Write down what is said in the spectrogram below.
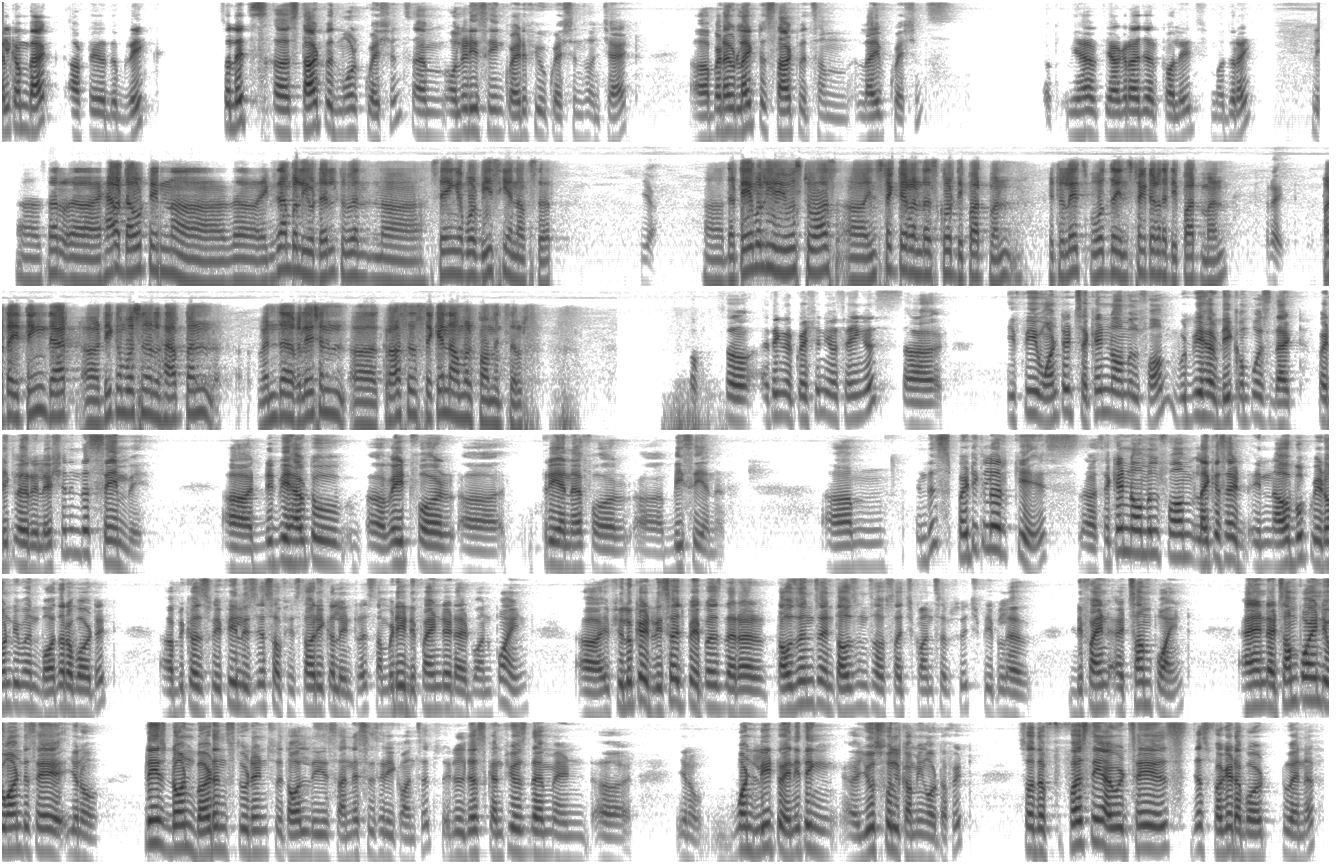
welcome back after the break. So let's uh, start with more questions. I'm already seeing quite a few questions on chat, uh, but I would like to start with some live questions. Okay, we have Thiagarajar College, Madurai. Uh, sir, uh, I have a doubt in uh, the example you dealt when uh, saying about BCNF, sir. Yeah. Uh, the table you used was uh, instructor underscore department. It relates both the instructor and the department. Right. But I think that uh, decomposition will happen when the relation uh, crosses second normal form itself. Okay. So I think the question you're saying is, uh, if we wanted second normal form, would we have decomposed that particular relation in the same way? Uh, did we have to uh, wait for uh, 3NF or uh, BCNF? Um, in this particular case, uh, second normal form, like I said, in our book we don't even bother about it uh, because we feel it's just of historical interest. Somebody defined it at one point. Uh, if you look at research papers, there are thousands and thousands of such concepts which people have defined at some point. And at some point you want to say, you know, please don't burden students with all these unnecessary concepts. It will just confuse them and, uh, you know, won't lead to anything uh, useful coming out of it. So the first thing I would say is just forget about 2NF.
